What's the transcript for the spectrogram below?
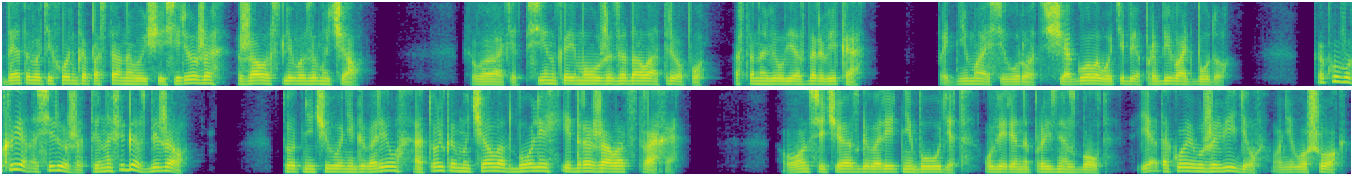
До этого тихонько постановающий Сережа жалостливо замычал. «Хватит, псинка ему уже задала трепу», – остановил я здоровяка. «Поднимайся, урод, ща голову тебе пробивать буду». «Какого хрена, Сережа, ты нафига сбежал?» Тот ничего не говорил, а только мычал от боли и дрожал от страха. «Он сейчас говорить не будет», – уверенно произнес Болт. «Я такое уже видел, у него шок».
